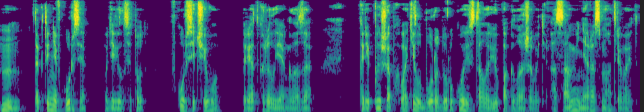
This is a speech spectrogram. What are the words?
«Хм, так ты не в курсе?» – удивился тот. «В курсе чего?» – приоткрыл я глаза. Крепыш обхватил бороду рукой и стал ее поглаживать, а сам меня рассматривает.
